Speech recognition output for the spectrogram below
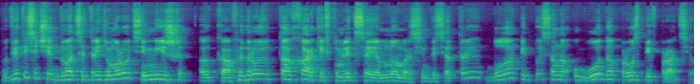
У 2023 році між е, кафедрою та Харківським ліцеєм номер 73 була підписана угода про співпрацю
